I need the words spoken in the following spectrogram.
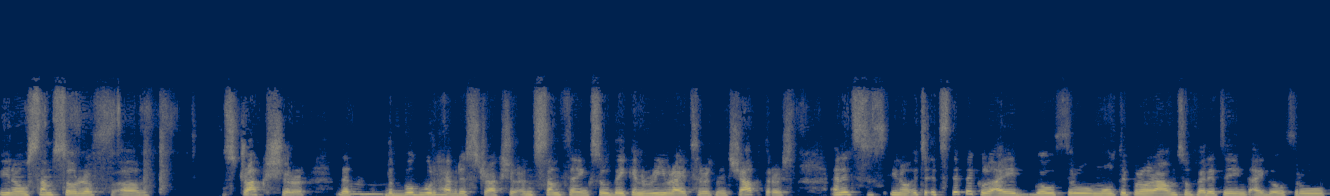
you know some sort of um, structure that mm-hmm. the book would have the structure and something. So they can rewrite certain chapters. And it's you know it's it's typical. I go through multiple rounds of editing. I go through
